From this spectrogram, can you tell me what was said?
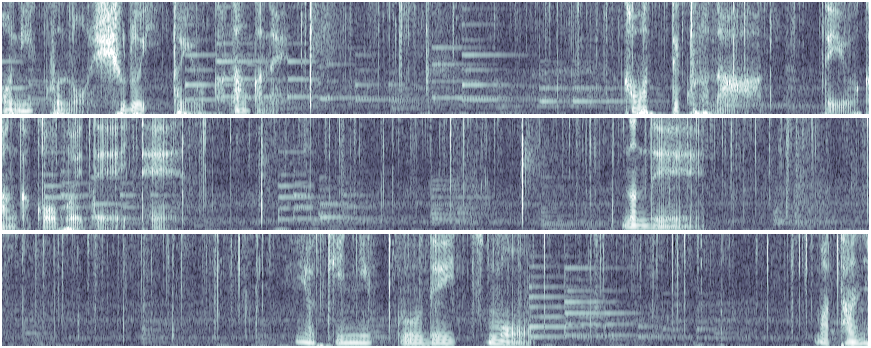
お肉の種類というか、なんかね、変わってくるなっていう感覚を覚えていて、なんで、焼肉でいつも、まあ、タン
